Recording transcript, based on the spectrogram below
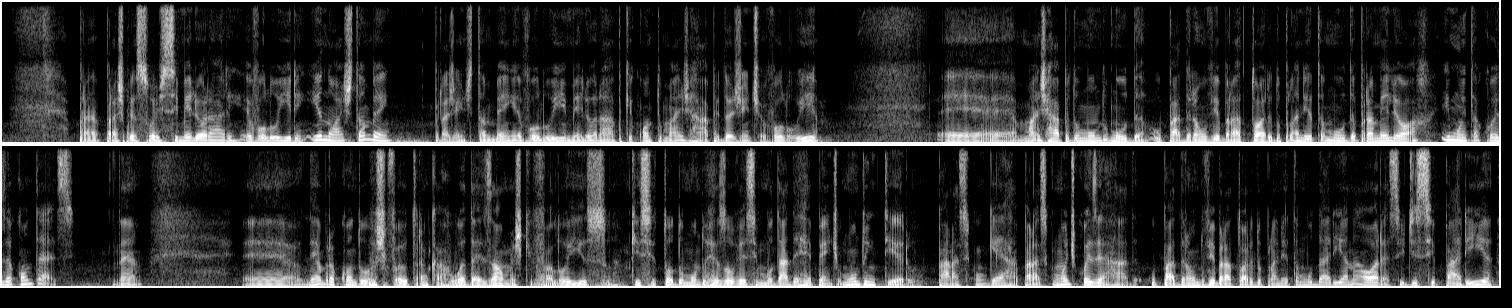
Para as pessoas se melhorarem, evoluírem. E nós também, para a gente também evoluir e melhorar. Porque quanto mais rápido a gente evoluir, é, mais rápido o mundo muda. O padrão vibratório do planeta muda para melhor e muita coisa acontece. Né? É, lembra quando acho que foi o Tranca-Rua das Almas que falou isso? Que se todo mundo resolvesse mudar de repente, o mundo inteiro parasse com guerra, parasse com um monte de coisa errada, o padrão do vibratório do planeta mudaria na hora, se dissiparia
